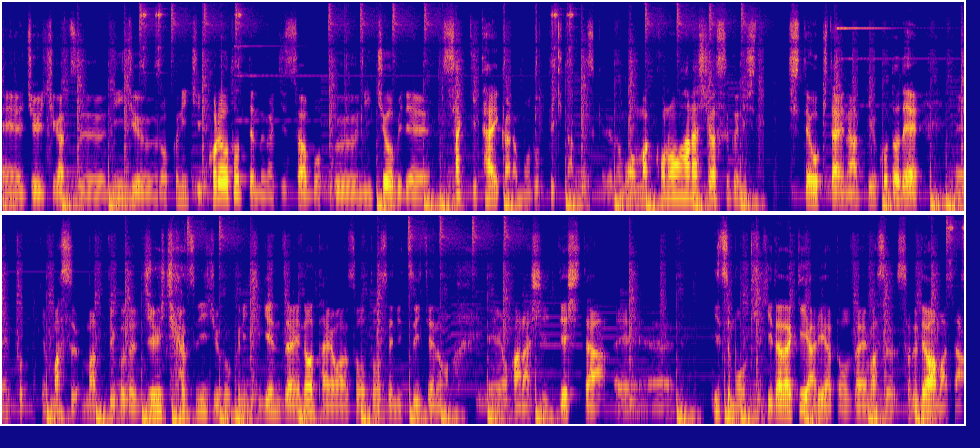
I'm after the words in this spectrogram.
え11月26日、これを撮ってるのが実は僕、日曜日でさっきタイから戻ってきたんですけれども、まあ、このお話はすぐにしておきたいなということで、えー、撮ってます。まあ、ということで、11月26日現在の台湾総統選についての、えー、お話でした。えーいつもお聴きいただきありがとうございます。それではまた。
